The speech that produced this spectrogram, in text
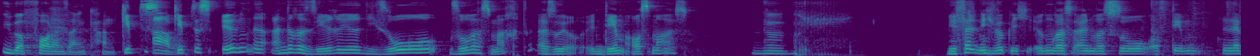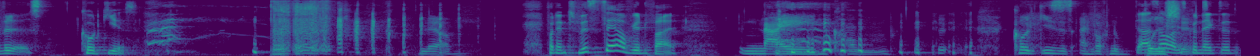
überfordernd sein kann. gibt es, Aber- gibt es irgendeine andere Serie, die so sowas macht? Also in dem Ausmaß? Mir fällt nicht wirklich irgendwas ein, was so auf dem Level ist. Code Geass. Ja. Von den Twists her auf jeden Fall. Nein, komm. Cold Geass ist einfach nur Da ist auch alles Bullshit. connected.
